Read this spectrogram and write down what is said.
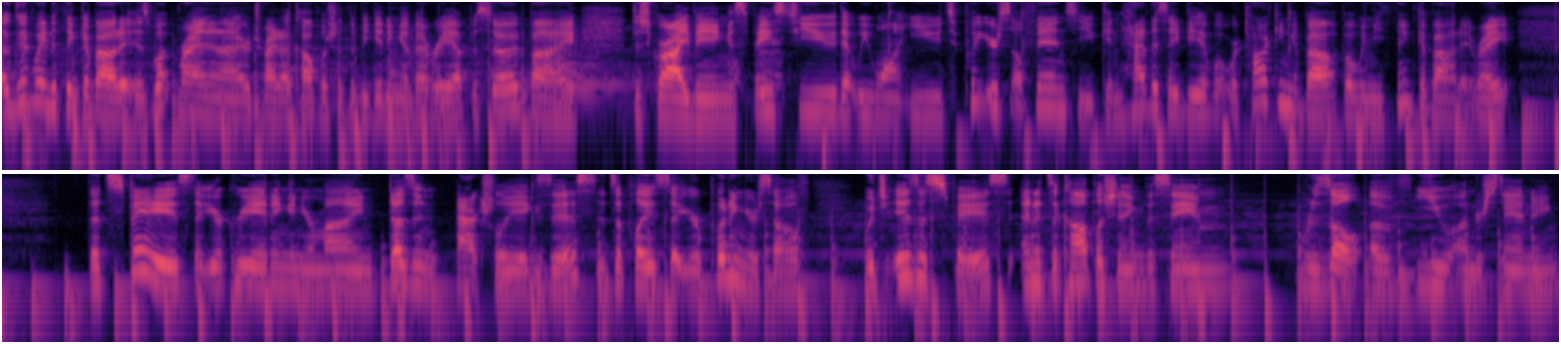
a good way to think about it is what Brian and I are trying to accomplish at the beginning of every episode by describing a space to you that we want you to put yourself in so you can have this idea of what we're talking about, but when you think about it, right? That space that you're creating in your mind doesn't actually exist. It's a place that you're putting yourself, which is a space, and it's accomplishing the same result of you understanding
